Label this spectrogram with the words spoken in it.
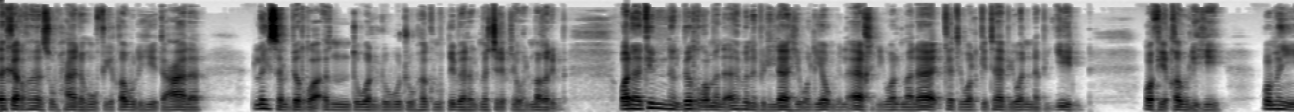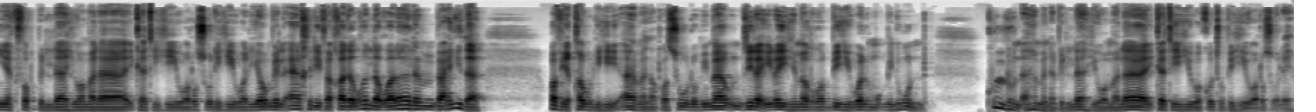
ذكرها سبحانه في قوله تعالى ليس البر أن تولوا وجوهكم قبل المشرق والمغرب ولكن البر من آمن بالله واليوم الآخر والملائكة والكتاب والنبيين وفي قوله ومن يكفر بالله وملائكته ورسله واليوم الآخر فقد ضل ضلالا بعيدا وفي قوله آمن الرسول بما أنزل إليه من ربه والمؤمنون كل آمن بالله وملائكته وكتبه ورسله.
